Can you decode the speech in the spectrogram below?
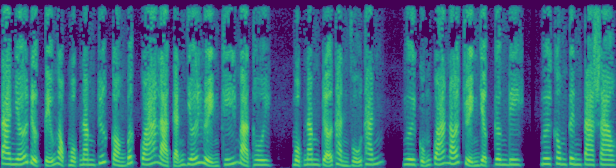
ta nhớ được Tiểu Ngọc một năm trước còn bất quá là cảnh giới luyện khí mà thôi, một năm trở thành Vũ Thánh, ngươi cũng quá nói chuyện giật gân đi, ngươi không tin ta sao,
